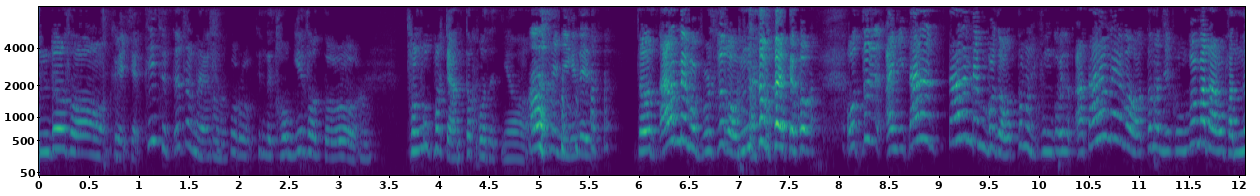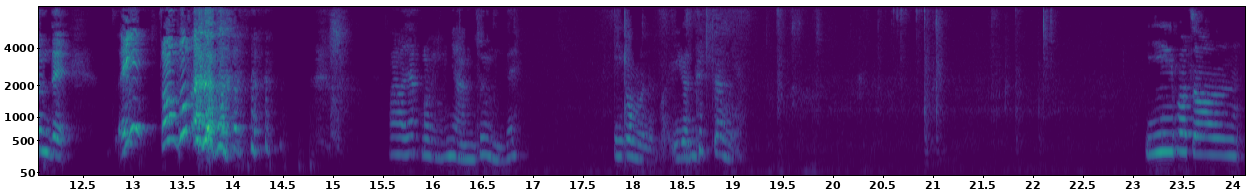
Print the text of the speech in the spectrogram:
인더서 그 이제 테이트 뜨잖아요 응. 스포로. 근데 거기서도 응. 전국밖에 안 떴거든요. 선생님 근데 저 다른 멤버 볼 수가 없나 봐요. 어떤 아니 다른 다른 멤버들 어떤 건지 궁금해서 아 다른 멤버 어떤 건지 궁금하다고 봤는데 에이 전국? 아 약간 운이 안 좋은데. 이거만 해봐 이건 특전이야 이 버전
